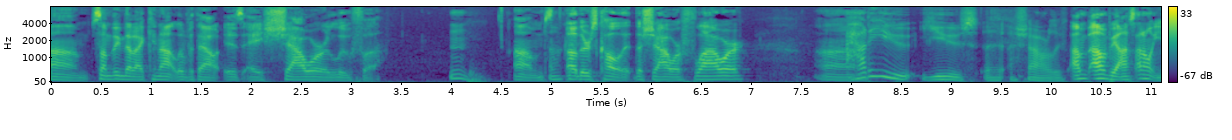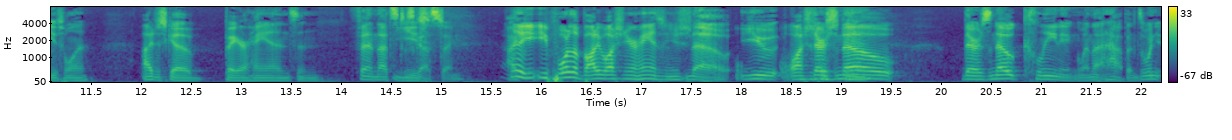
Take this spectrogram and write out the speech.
Um, something that I cannot live without is a shower loofah. Um, s- Others call it the shower flower. How do you use a, a shower loofah? I'm, I'm gonna be honest. I don't use one. I just go bare hands and Finn, that's Use- disgusting. no, you, you pour the body wash in your hands and you just No, you. Your there's no. There's no cleaning when that happens. When you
